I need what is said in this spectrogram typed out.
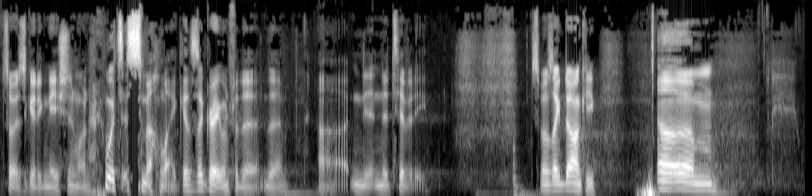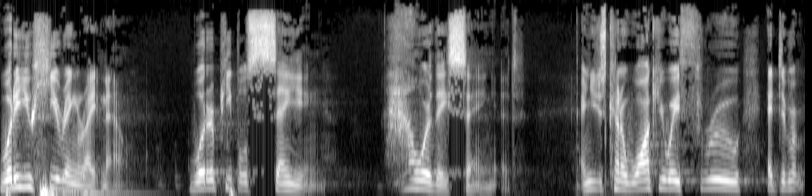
So it's a good Ignatian one. What's it smell like? It's a great one for the, the uh, nativity. smells like donkey. Um, what are you hearing right now? What are people saying? How are they saying it? And you just kind of walk your way through at different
